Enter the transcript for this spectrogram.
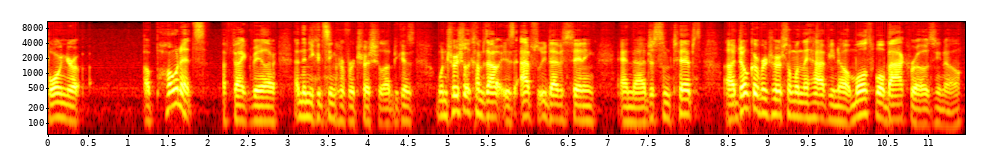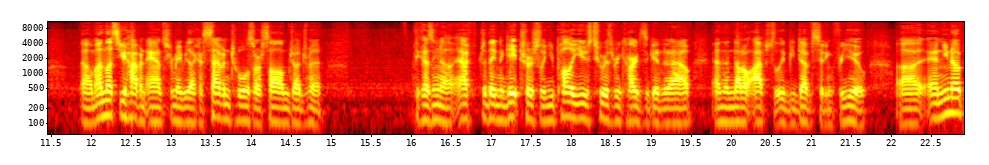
born your opponent's Effect Veiler, and then you can synchro for Trishula, because when Trishula comes out, it is absolutely devastating. And uh, just some tips, uh, don't go for Trishula when they have, you know, multiple back rows, you know, um, unless you have an answer, maybe like a Seven Tools or a Solemn Judgment because you know after they negate Trishula, you probably use two or three cards to get it out, and then that'll absolutely be devastating for you. Uh, and you know,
